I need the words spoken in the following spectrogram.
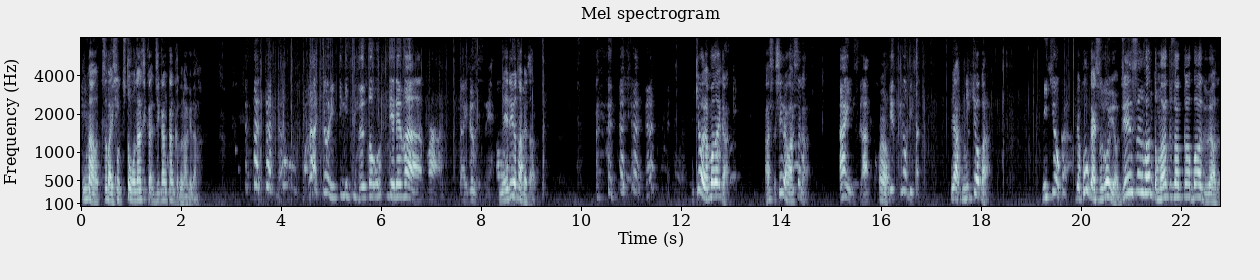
今、つまりそっちと同じか時間感覚なわけだ。まあ、今日一日ずっと起きてれば、まあ、大丈夫ですね。寝るよ、食べたら。今日は何もないから。明日、シグラは明日かはい、いですか？ら。うん。い月曜日かや、日曜から。日曜から。で今回すごいよ。ジェンスン・ファンとマーク・ザッカーバーグが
